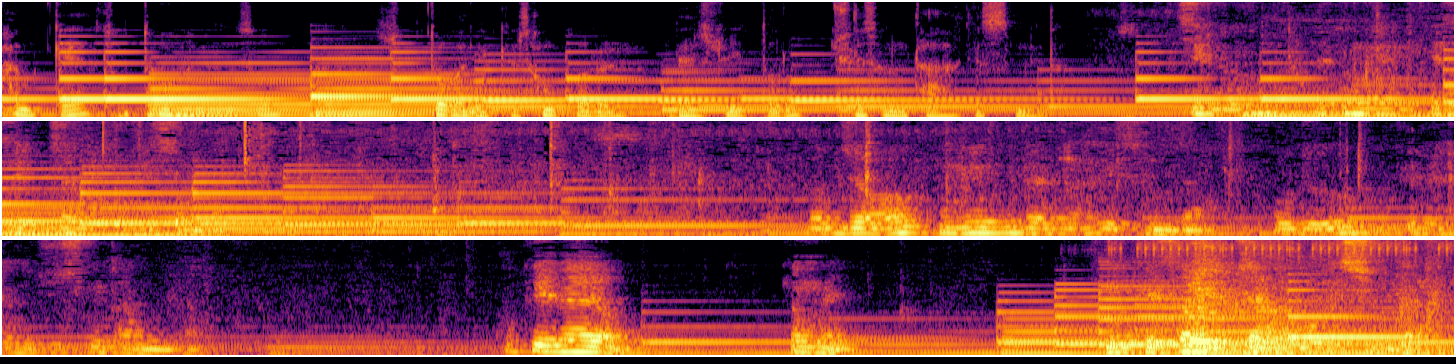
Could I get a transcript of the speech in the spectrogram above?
함께 소통하면서 속도감 있게 성과를 낼 수 있도록 최선을 다하겠습니다. 지금 먼저 국민훈련을 하겠습니다. 모두 국회를 향해 주시기 바랍니다. 국회에 대하여 경례 국민께서 입장하고 계십니다.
